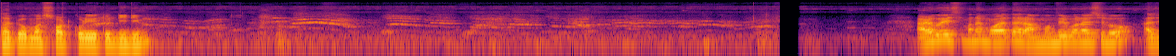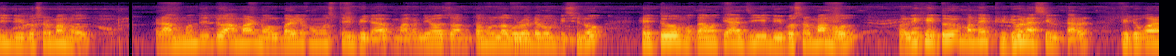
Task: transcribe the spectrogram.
তথাপিও মই শ্বৰ্ট কৰি এইটো দি দিম। আৰু গাইজ মানে মই এটা ৰাম মন্দিৰ বনাইছিলোঁ আজি দুই বছৰমান হ'ল। ৰাম মন্দিৰটো আমাৰ নলবাৰী সমষ্টিৰ বিধায়ক মাননীয় জয়ন্তমল্ল বৰুৱাদেৱক দিছিলোঁ। সেইটো মোটামুটি আজি দুই বছৰমান হ'ল। হ'লে সেইটোৰ মানে ভিডিঅ' নাছিল তাৰ ভিডিঅ' কৰা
